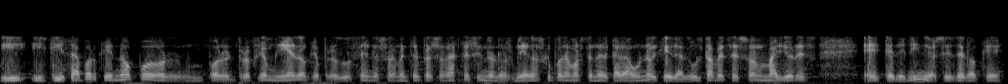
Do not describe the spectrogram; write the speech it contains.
y, y quizá porque no por, por el propio miedo que produce no solamente el personaje sino los miedos que podemos tener cada uno y que de adulto a veces son mayores eh, que de niños y es de lo que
